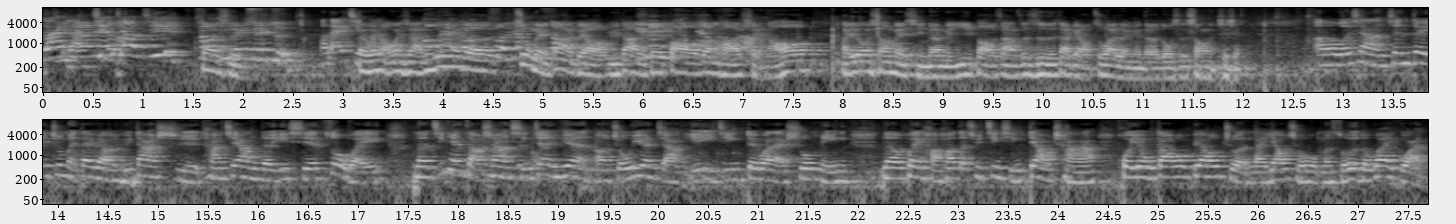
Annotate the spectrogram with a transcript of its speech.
来尖叫鸡，超级没水准。好，来，请。哎，我想问一下，就是那个驻美代表于大也被爆乱花钱，然后还用肖美琴的名义报账，这是代表驻外人员的螺丝松了。谢谢。呃，我想针对驻美代表于大使他这样的一些作为，那今天早上行政院呃卓院长也已经对外来说明，那会好好的去进行调查，会用高标准来要求我们所有的外管、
